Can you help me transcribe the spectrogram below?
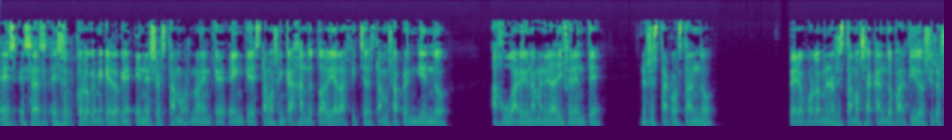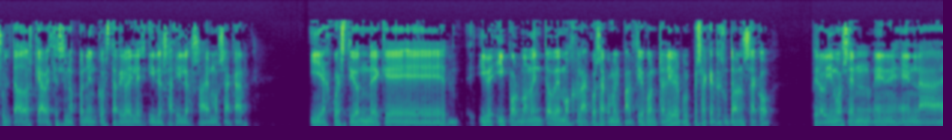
es, es, eso es con lo que me quedo, que en eso estamos, ¿no? En que, en que estamos encajando todavía las fichas, estamos aprendiendo a jugar de una manera diferente, nos está costando, pero por lo menos estamos sacando partidos y resultados que a veces se nos ponen cuesta arriba y, les, y, los, y los sabemos sacar. Y es cuestión de que. Y, y, por momento vemos la cosa como el partido contra Liverpool, pese a que el resultado no se sacó, pero vimos en, en, en la,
